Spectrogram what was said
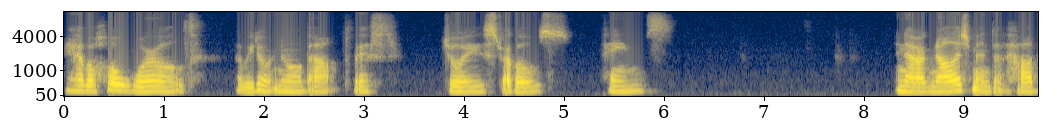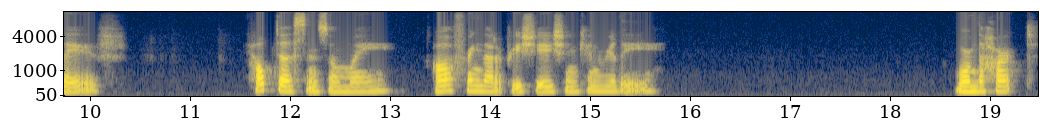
They have a whole world that we don't know about with joys, struggles, pains. And our acknowledgement of how they've helped us in some way, offering that appreciation can really warm the heart,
